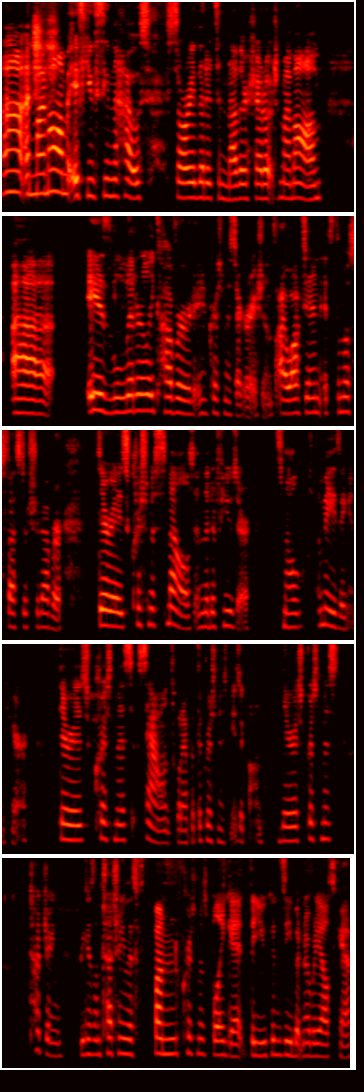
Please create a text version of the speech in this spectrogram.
Uh, and my mom, if you've seen the house, sorry that it's another shout out to my mom, uh, is literally covered in Christmas decorations. I walked in, it's the most festive shit ever. There is Christmas smells in the diffuser. Smells amazing in here. There is Christmas sounds when I put the Christmas music on. There is Christmas touching because I'm touching this fun Christmas blanket that you can see but nobody else can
